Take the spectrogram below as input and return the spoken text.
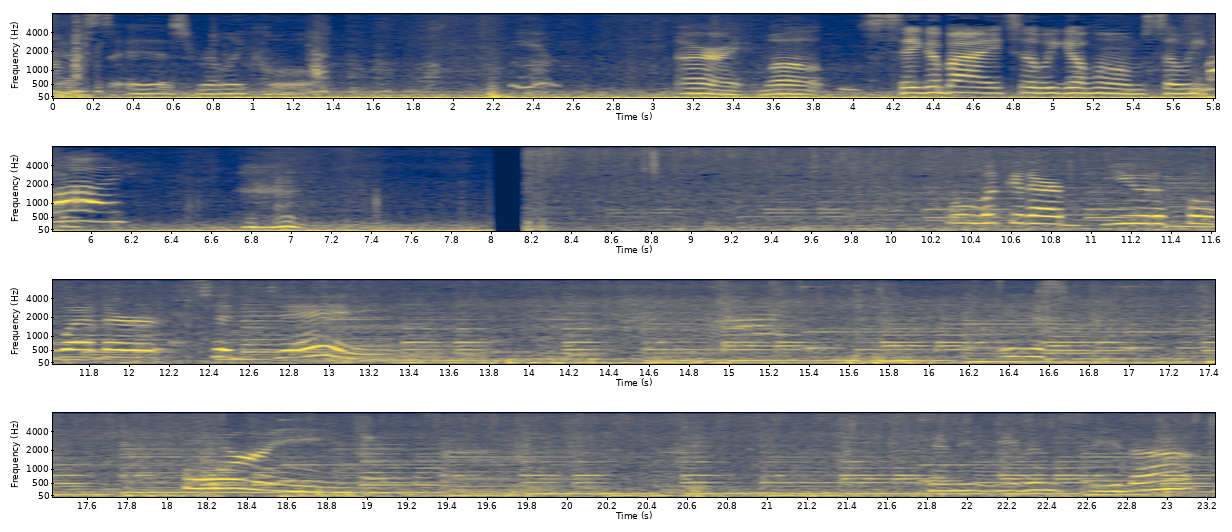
Yes, it is really cold. Yeah. All right, well, say goodbye till we go home so we can. Bye. Well, look at our beautiful weather today. It is pouring. Can you even see that?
